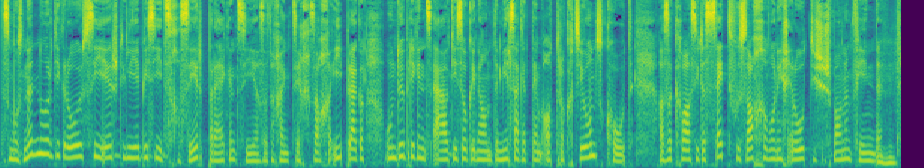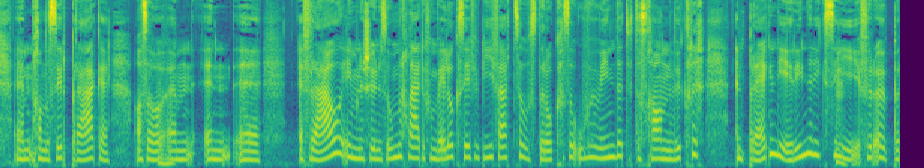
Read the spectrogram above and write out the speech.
Das muss nicht nur die grosse erste Liebe sein, das kann sehr prägend sein. Also da können sich Sachen einprägen. Und übrigens auch die sogenannten, wir sagen dem Attraktionscode. Also quasi das Set von Sachen, die ich erotisch spannend finde, mhm. ähm, kann das sehr prägen. Also mhm. ähm, ein, äh, eine Frau in einem schönen Sommerkleid auf dem Velo gesehen vorbeifetzen, wo es den Rocken so aufwindet. Das kann wirklich eine prägende Erinnerung sein hm. für jemanden.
